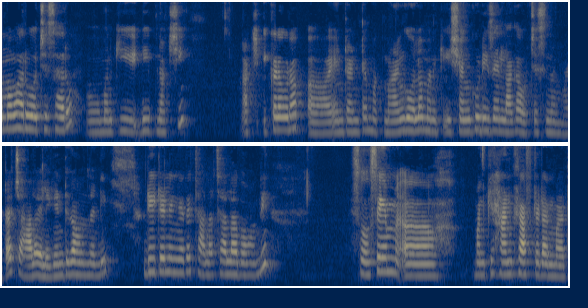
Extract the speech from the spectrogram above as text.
అమ్మవారు వచ్చేసారు మనకి డీప్ నక్షి. నక్షి ఇక్కడ కూడా ఏంటంటే మాకు మ్యాంగోలో మనకి శంకు డిజైన్ లాగా వచ్చేసింది అనమాట చాలా ఎలిగెంట్గా ఉందండి. డీటెయిలింగ్ అయితే చాలా చాలా బాగుంది. సో సేమ్ మనకి హ్యాండ్ క్రాఫ్టెడ్ అనమాట.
